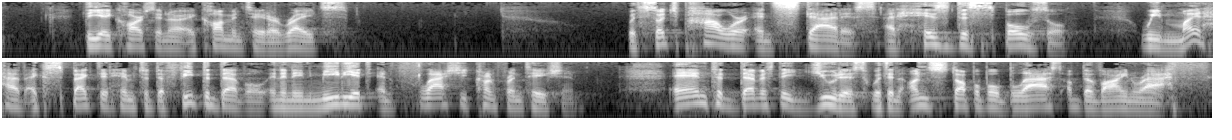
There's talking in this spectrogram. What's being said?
D.A. Carson, a commentator, writes with such power and status at his disposal, we might have expected him to defeat the devil in an immediate and flashy confrontation and to devastate Judas with an unstoppable blast of divine wrath.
